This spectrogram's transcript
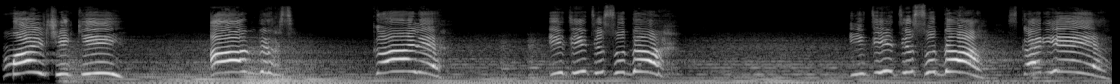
Мальчики! Андерс! Идите сюда! Идите сюда! Скорее!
